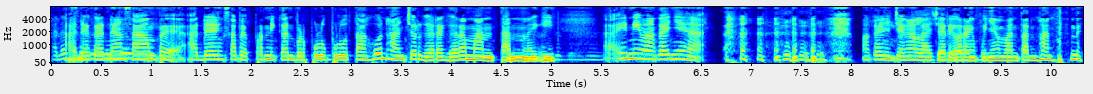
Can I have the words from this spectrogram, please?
ada, ada kadang sampai ada yang sampai pernikahan berpuluh-puluh tahun hancur gara-gara mantan lagi. Nah, ini makanya makanya janganlah cari orang yang punya mantan-mantan.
